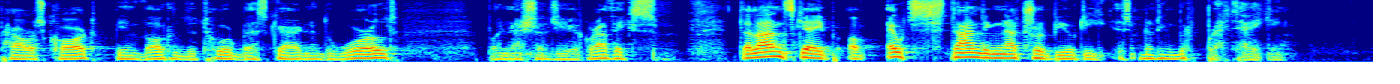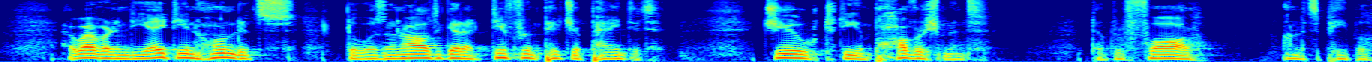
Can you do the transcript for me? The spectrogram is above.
Powerscourt, being voted the third best garden in the world by National Geographic. The landscape of outstanding natural beauty is nothing but breathtaking. However, in the 1800s, there was an altogether different picture painted due to the impoverishment that would fall on its people.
